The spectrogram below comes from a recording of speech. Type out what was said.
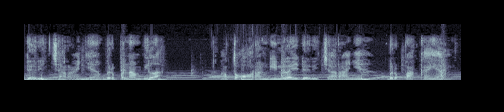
dari caranya berpenampilan atau orang dinilai dari caranya berpakaian.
